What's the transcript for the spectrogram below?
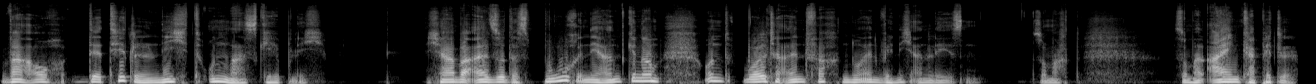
war auch der Titel nicht unmaßgeblich. Ich habe also das Buch in die Hand genommen und wollte einfach nur ein wenig anlesen. So macht so mal ein Kapitel.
